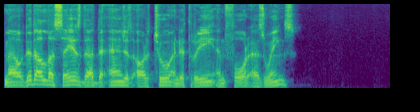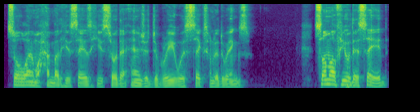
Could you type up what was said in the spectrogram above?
Now did Allah says that the angels are two and three and four as wings? So why Muhammad he says he saw the angel Jibreel with 600 wings. Some of you they said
